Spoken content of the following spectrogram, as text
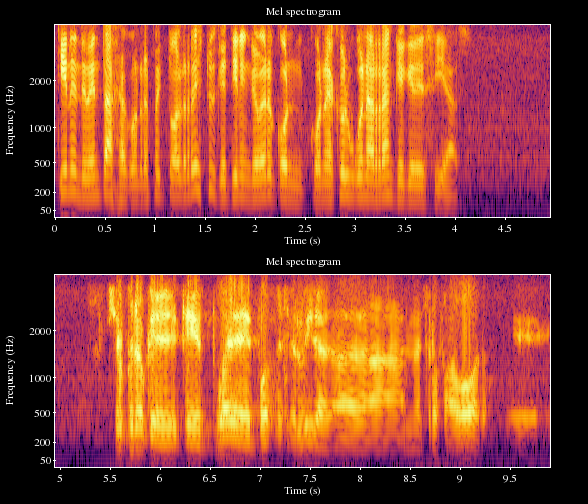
tienen de ventaja con respecto al resto y que tienen que ver con, aquel buen arranque que decías. Yo creo que, puede, puede servir a, a nuestro favor, eh,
